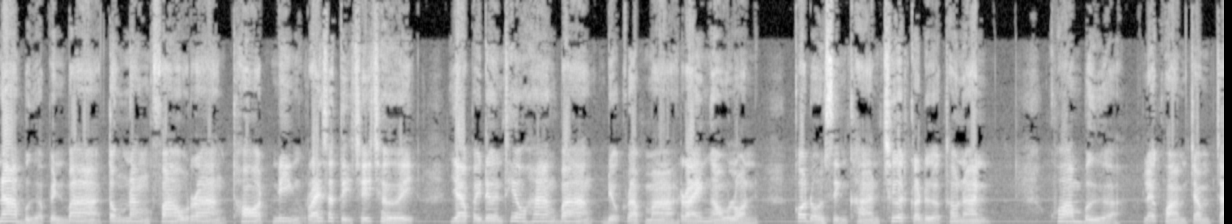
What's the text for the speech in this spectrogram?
หน้าเบื่อเป็นบ้าต้องนั่งเฝ้าร่าง ทอดนิ่ง ไร้สติเฉยๆ อยากไปเดินเที่ยวห้างบ้าง เดี๋ยวกลับมาไร้เงาหล่อน ก็โดนสิงคารเชือดกระเดือกเท่านั้น ความเบื่อและความจำใจ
